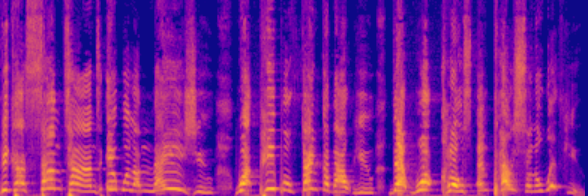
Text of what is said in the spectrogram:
Because sometimes it will amaze you what people think about you that walk close and personal with you.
